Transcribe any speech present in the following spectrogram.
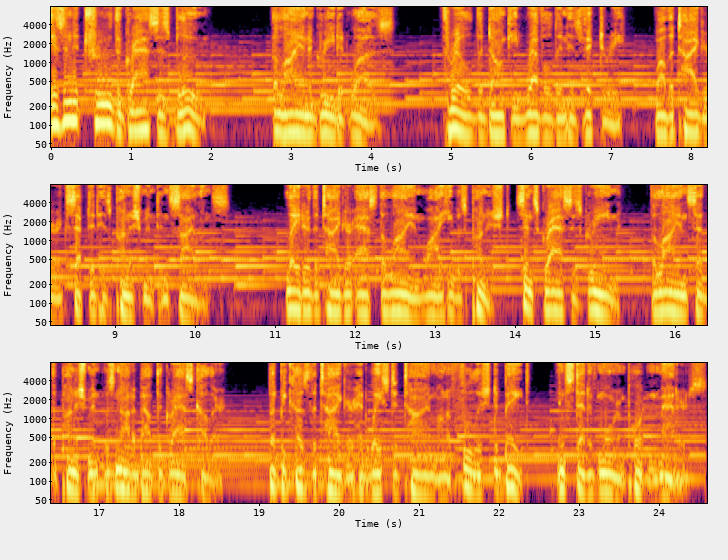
Isn't it true the grass is blue? The lion agreed it was. Thrilled, the donkey reveled in his victory, while the tiger accepted his punishment in silence. Later, the tiger asked the lion why he was punished. Since grass is green, the lion said the punishment was not about the grass color, but because the tiger had wasted time on a foolish debate instead of more important matters.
